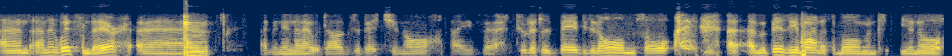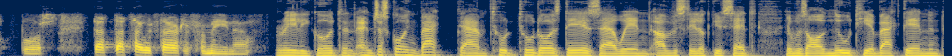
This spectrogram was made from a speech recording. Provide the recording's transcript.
And and it went from there. Um, I've been in and out of dogs a bit, you know. I've uh, two little babies at home, so I'm a busy man at the moment, you know. But that that's how it started for me now. Really good, and and just going back um, to to those days uh, when obviously, look, you said it was all new to you back then, and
